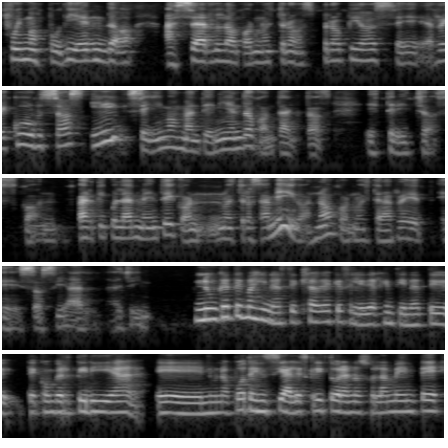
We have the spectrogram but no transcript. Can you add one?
fuimos pudiendo hacerlo por nuestros propios eh, recursos y seguimos manteniendo contactos estrechos, con, particularmente con nuestros amigos, ¿no? con nuestra red eh, social allí. ¿Nunca te imaginaste, Claudia, que salir de Argentina te, convertiría en una potencial escritora? No solamente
